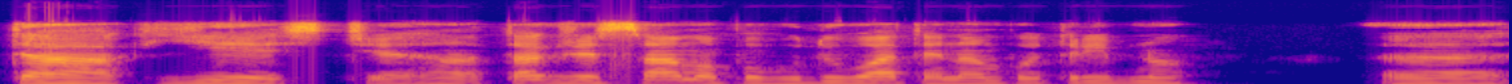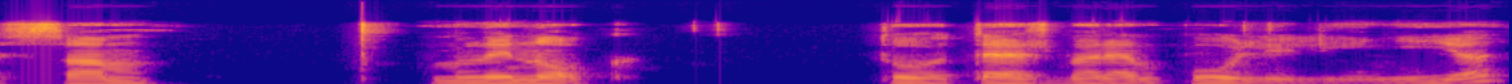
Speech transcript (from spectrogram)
Так, єсть. Ага. Так же само побудувати нам потрібно е, сам млинок. То теж беремо полілінія.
